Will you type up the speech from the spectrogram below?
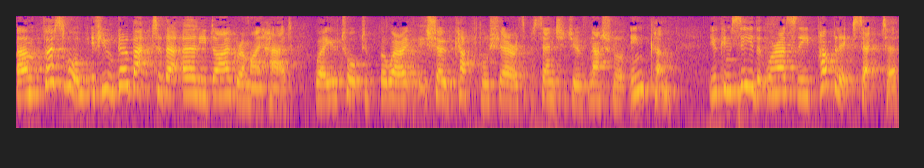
Um, first of all, if you go back to that early diagram I had, where you talked, where it showed capital share as a percentage of national income, you can see that whereas the public sector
